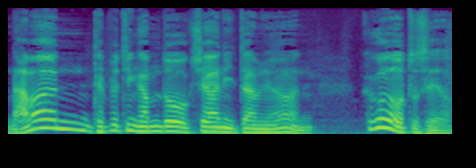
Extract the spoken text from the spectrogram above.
남한 대표팀 감독 제안이 있다면 그건 어떠세요?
